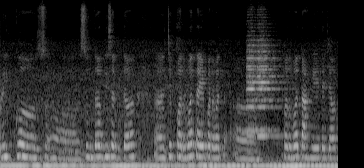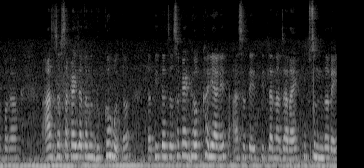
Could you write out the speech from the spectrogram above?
पण इतकं सु सुंदर दिसत तिथं जे पर्वत आहे पर्वत पर्वत आहे त्याच्यावर बघा. आज जर सकाळी जाताना दुःख होतं तर तिथं जसं काही ढग खाली आलेत असं ते तिथला नजारा आहे. खूप सुंदर आहे.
